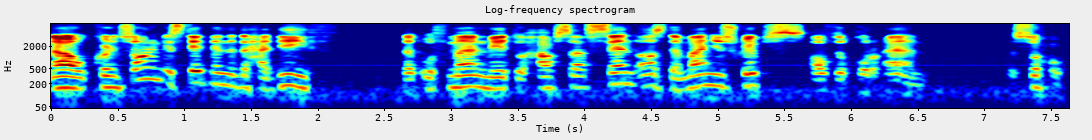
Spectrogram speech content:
Now, concerning the statement in the hadith that Uthman made to Hafsa, send us the manuscripts of the Quran the suhuf.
